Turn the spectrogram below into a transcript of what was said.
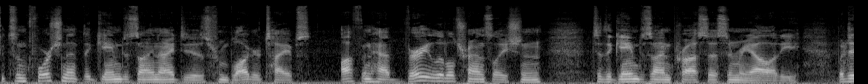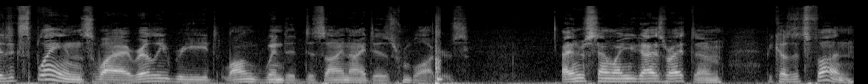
It's unfortunate that game design ideas from blogger types often have very little translation to the game design process in reality, but it explains why I rarely read long winded design ideas from bloggers. I understand why you guys write them, because it's fun.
